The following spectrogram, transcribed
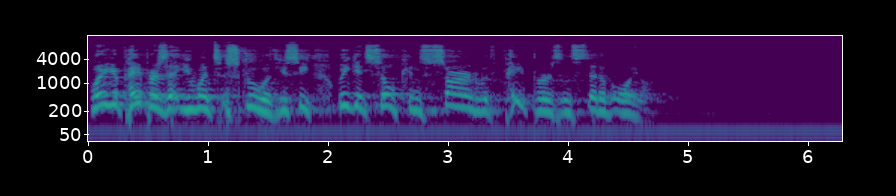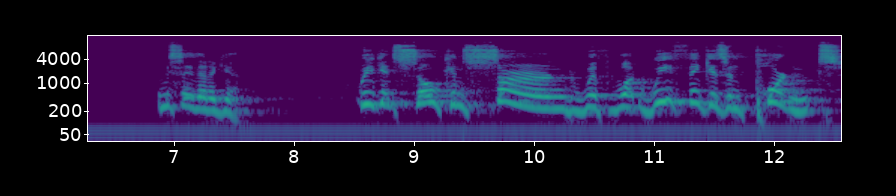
Where are your papers that you went to school with? You see, we get so concerned with papers instead of oil. Let me say that again. We get so concerned with what we think is important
